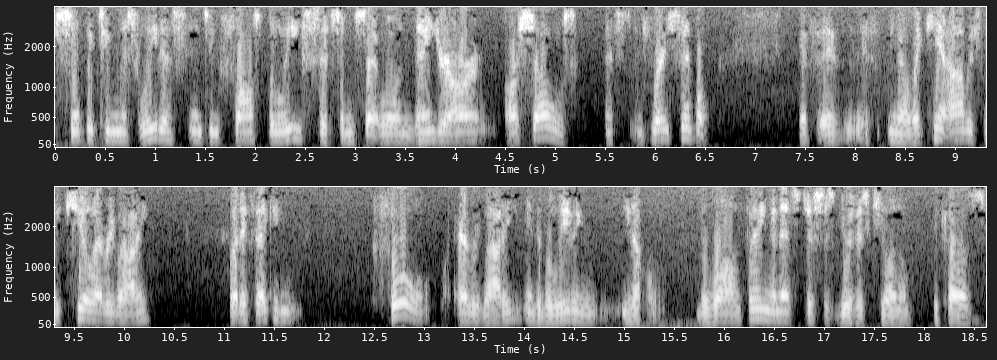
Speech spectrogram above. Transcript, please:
simply to mislead us into false belief systems that will endanger our our souls. It's, it's very simple. If, if if you know they can't obviously kill everybody, but if they can fool everybody into believing you know the wrong thing, then that's just as good as killing them because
